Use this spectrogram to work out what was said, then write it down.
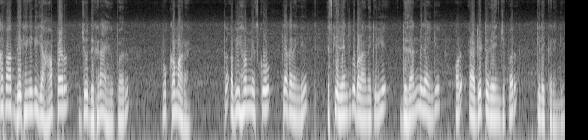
अब आप देखेंगे कि यहाँ पर जो दिख रहा है ऊपर, वो कम आ रहा है। तो अभी हम इसको क्या करेंगे? इसकी रेंज को बढ़ाने के लिए डिज़ाइन में जाएँगे और एडिट रेंज पर क्लिक करेंगे।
